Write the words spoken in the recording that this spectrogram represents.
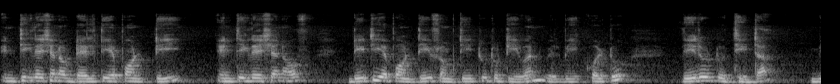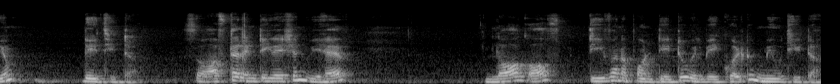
Integration of del t upon t, integration of dt upon t from t2 to t1 will be equal to 0 to theta mu d theta. So after integration we have log of t1 upon t2 will be equal to mu theta.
